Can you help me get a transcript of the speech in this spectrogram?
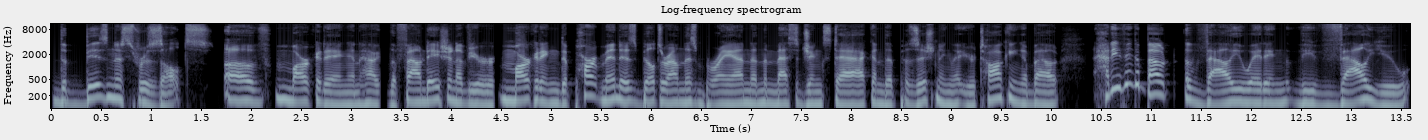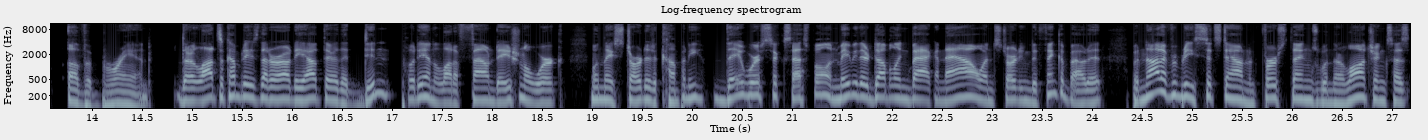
the business results of marketing and how the foundation of your marketing department is built around this brand and the messaging stack and the positioning that you're talking about, how do you think about evaluating the value of a brand? There are lots of companies that are already out there that didn't put in a lot of foundational work when they started a company. They were successful and maybe they're doubling back now and starting to think about it. But not everybody sits down and first things when they're launching says,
